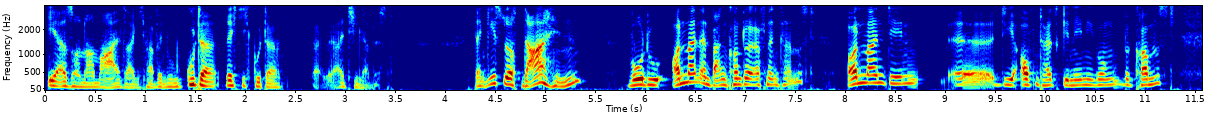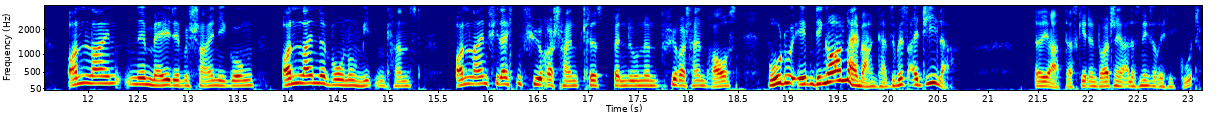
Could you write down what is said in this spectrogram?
eher so normal, sage ich mal, wenn du ein guter, richtig guter äh, ITler bist. Dann gehst du doch dahin, wo du online ein Bankkonto öffnen kannst, online den, äh, die Aufenthaltsgenehmigung bekommst, online eine Meldebescheinigung, online eine Wohnung mieten kannst, online vielleicht einen Führerschein kriegst, wenn du einen Führerschein brauchst, wo du eben Dinge online machen kannst. Du bist ITler. Äh, ja, das geht in Deutschland ja alles nicht so richtig gut.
